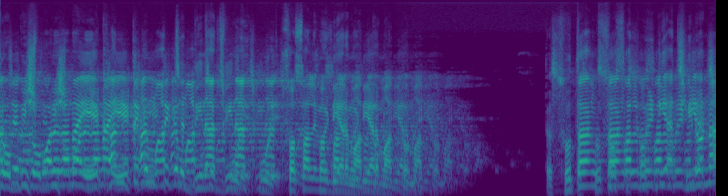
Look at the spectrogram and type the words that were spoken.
চব্বিশ পরগনা এখান থেকে মারছে দিনাজ দিনাজপুরে। সোশ্যাল মিডিয়ার মাধ্যমে। তো সুতরাং সোশ্যাল মিডিয়া ছিল না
